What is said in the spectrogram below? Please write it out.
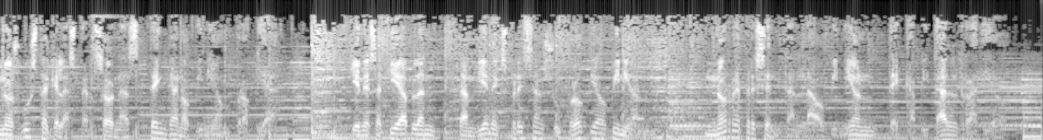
Nos gusta que las personas tengan opinión propia. Quienes aquí hablan también expresan su propia opinión. No representan la opinión de Capital Radio.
